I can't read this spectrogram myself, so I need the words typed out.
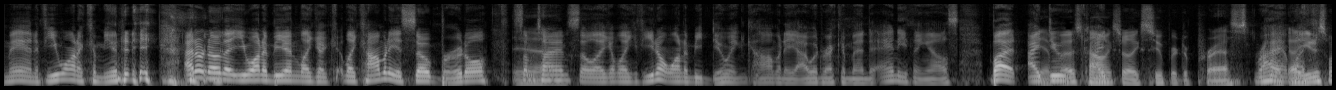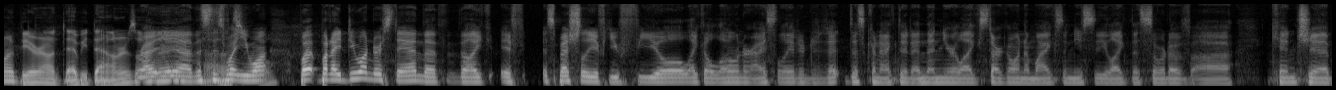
Man, if you want a community, I don't know that you want to be in like a like comedy is so brutal Yeah. sometimes. So like I'm like if you don't want to be doing comedy, I would recommend anything else. But I Yeah, do Most I- comics are like super depressed. Right, Like, oh, like- you just want to be around Debbie Downers, right? day? yeah, this Oh, is what you want. But but I do understand that like if especially if you feel like alone or isolated or di- disconnected, and then you're like start going to mics and you see like this sort of uh, kinship,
